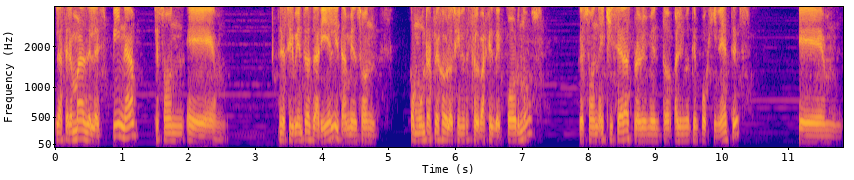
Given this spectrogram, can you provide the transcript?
Las hermanas de la espina, que son eh, las sirvientas de Ariel y también son como un reflejo de los jinetes salvajes de Cornos, que son hechiceras, pero al mismo, al mismo tiempo jinetes. Eh,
